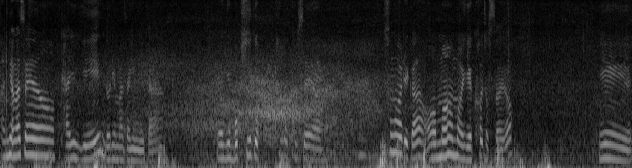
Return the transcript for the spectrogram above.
안녕하세요. 다육이 놀이마당입니다. 여기 목수국 한번 보세요. 숭어리가 어마어마하게 커졌어요. 예,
